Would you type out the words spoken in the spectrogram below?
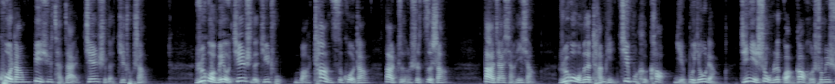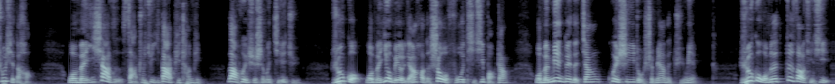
扩张必须踩在坚实的基础上。如果没有坚实的基础，那么畅次扩张，那只能是自杀。大家想一想，如果我们的产品既不可靠也不优良，仅仅是我们的广告和说明书写得好，我们一下子撒出去一大批产品，那会是什么结局？如果我们又没有良好的售后服务体系保障，我们面对的将会是一种什么样的局面？如果我们的制造体系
